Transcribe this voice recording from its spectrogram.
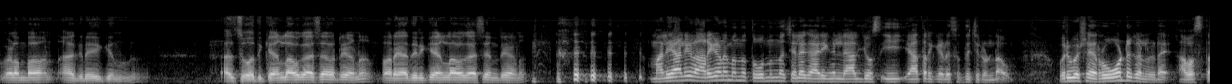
വിളമ്പാൻ ആഗ്രഹിക്കുന്നത്. അത് ചോദിക്കാനുള്ള അവകാശം അവരുടെയാണ്. പറയാതിരിക്കാനുള്ള അവകാശം എന്റെയാണ്. മലയാളികൾ അറിയണമെന്ന് തോന്നുന്ന ചില കാര്യങ്ങൾ ലാൽ ജോസ് ഈ യാത്രയ്ക്കിടെ ശ്രദ്ധിച്ചിട്ടുണ്ടാവും. ഒരുപക്ഷെ റോഡുകളുടെ അവസ്ഥ.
